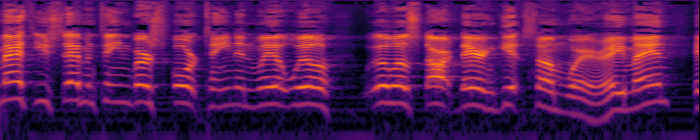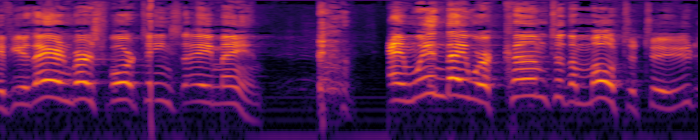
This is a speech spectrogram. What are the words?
Matthew 17, verse 14, and we'll, we'll, we'll start there and get somewhere. Amen. If you're there in verse 14, say amen. And when they were come to the multitude,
